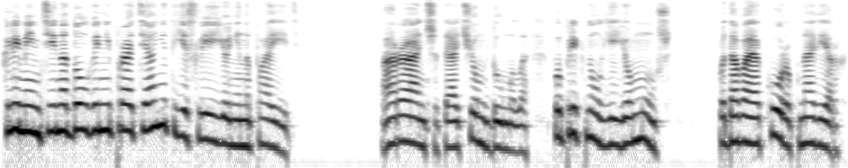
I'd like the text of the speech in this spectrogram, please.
Клементина долго не протянет, если ее не напоить. «А раньше ты о чем думала?» — попрекнул ее муж — подавая короб наверх.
